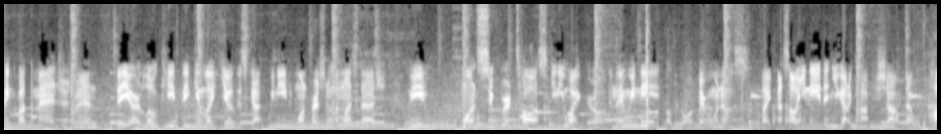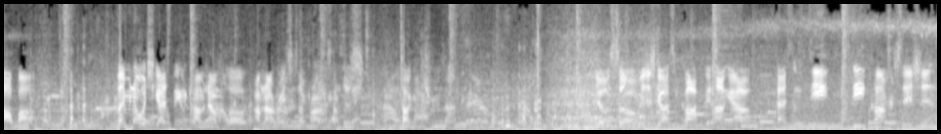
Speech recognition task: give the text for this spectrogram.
think about the managers, man. They are low-key thinking like, yo, this guy, we need one person with a mustache, we need one super tall, skinny white girl, and then we need everyone else. Like, that's all you need, and you got a coffee shop that will pop off. Let me know what you guys think in the comment down below. I'm not racist, I promise. I'm just talking the truth. Yo, so we just got some coffee, hung out, had some deep, deep conversations,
